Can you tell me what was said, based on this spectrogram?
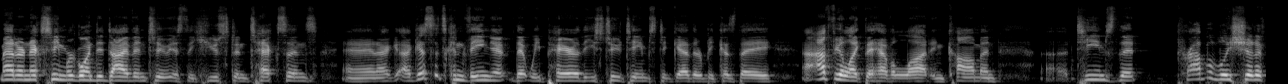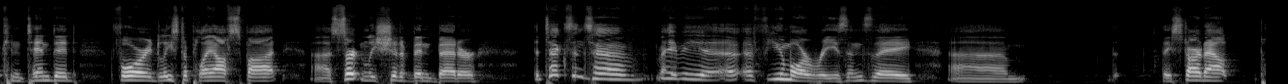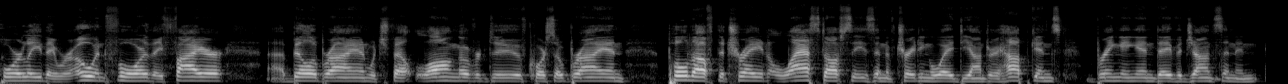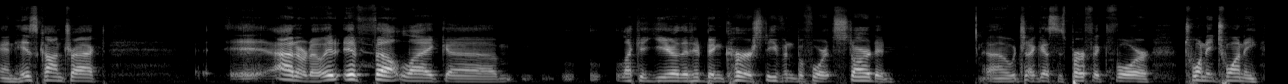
Matt, our next team we're going to dive into is the Houston Texans. And I, I, guess it's convenient that we pair these two teams together because they, I feel like they have a lot in common. Uh, teams that probably should have contended for at least a playoff spot, uh, certainly should have been better. The Texans have maybe a, a few more reasons. They, um, they start out poorly. They were 0 and 4. They fire uh, Bill O'Brien, which felt long overdue. Of course, O'Brien pulled off the trade last offseason of trading away DeAndre Hopkins, bringing in David Johnson and, and his contract. I don't know. It, it felt like um, like a year that had been cursed even before it started, uh, which I guess is perfect for 2020.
